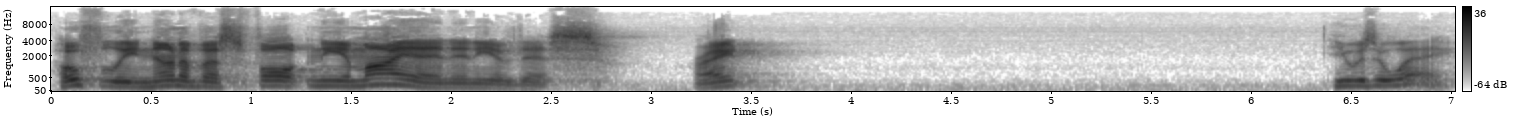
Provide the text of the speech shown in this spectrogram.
Hopefully, none of us fault Nehemiah in any of this, right? He was away.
